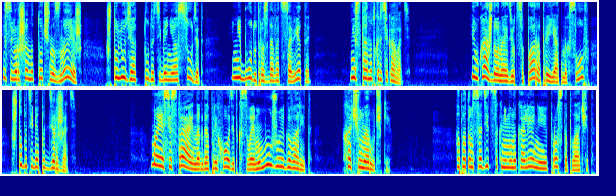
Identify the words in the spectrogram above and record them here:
и совершенно точно знаешь, что люди оттуда тебя не осудят, не будут раздавать советы, не станут критиковать. И у каждого найдется пара приятных слов, чтобы тебя поддержать. Моя сестра иногда приходит к своему мужу и говорит «хочу на ручки» а потом садится к нему на колени и просто плачет.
